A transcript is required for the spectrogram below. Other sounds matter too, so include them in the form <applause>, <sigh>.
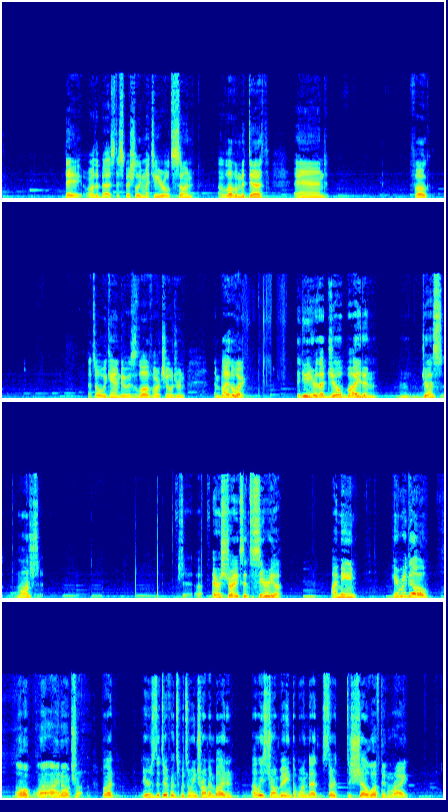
they are the best, especially my two year old son. I love him to death. And, folk, that's all we can do is love our children. And by the way, did you hear that Joe Biden just launched uh, airstrikes into Syria? I mean, here we go. Oh, I, know, Trump, but here's the difference between Trump and Biden. At least Trump ain't the one that starts to shell left and right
